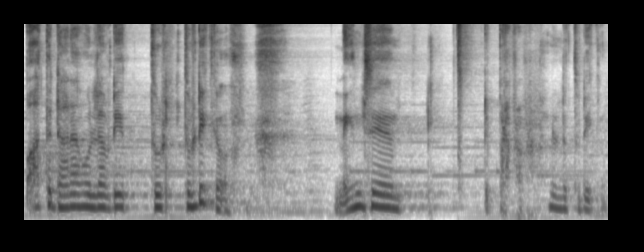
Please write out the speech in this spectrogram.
பார்த்துட்டானா உள்ள அப்படியே து துடிக்கும். நெஞ்சு துடிக்கும்.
